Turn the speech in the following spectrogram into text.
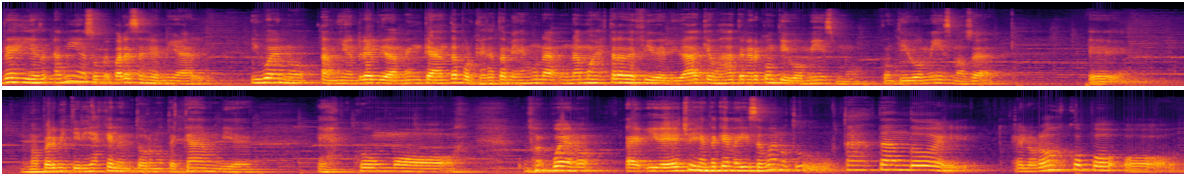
¿Ves? Y a mí eso me parece genial. Y bueno, a mí en realidad me encanta porque esta también es una, una, muestra de fidelidad que vas a tener contigo mismo, contigo misma. O sea, eh, no permitirías que el entorno te cambie. Es como, bueno, eh, y de hecho hay gente que me dice, bueno, tú estás dando el, el horóscopo o,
